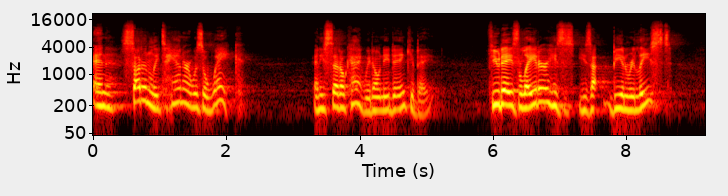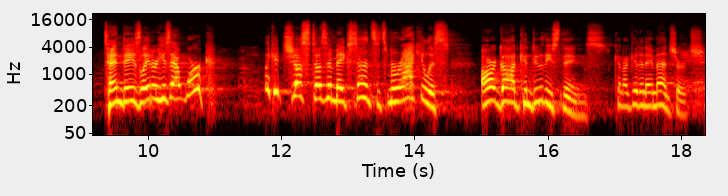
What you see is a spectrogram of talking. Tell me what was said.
and suddenly Tanner was awake. And he said, Okay, we don't need to incubate. A few days later, he's, he's being released. 10 days later, he's at work. Like it just doesn't make sense. It's miraculous. Our God can do these things. Can I get an amen, church?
